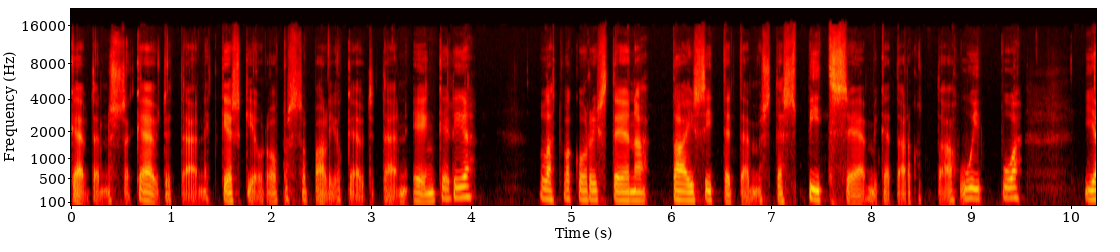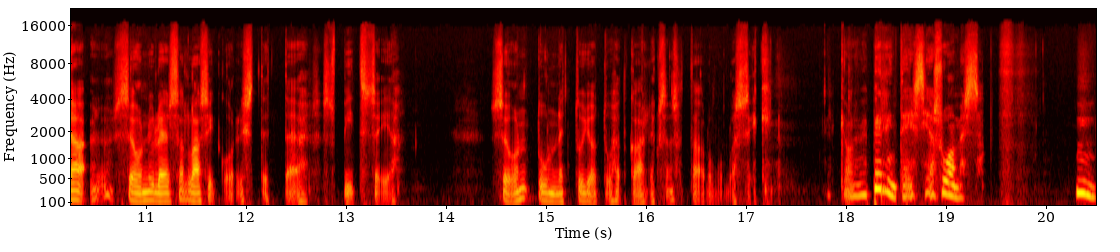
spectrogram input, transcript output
käytännössä käytetään. Et Keski-Euroopassa paljon käytetään enkeliä latvakoristeena tai sitten tämmöistä spitseä, mikä tarkoittaa huippua. Ja se on yleensä lasikoriste, tämä spitse, ja se on tunnettu jo 1800-luvulla sekin. Eli olemme perinteisiä Suomessa. Hmm.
